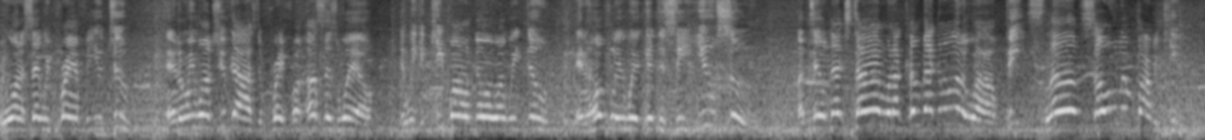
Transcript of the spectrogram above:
we want to say we praying for you too. And we want you guys to pray for us as well, that we can keep on doing what we do. And hopefully we'll get to see you soon. Until next time, when I come back in a little while, peace, love, soul, and barbecue.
